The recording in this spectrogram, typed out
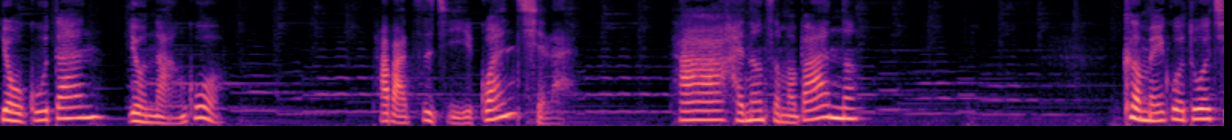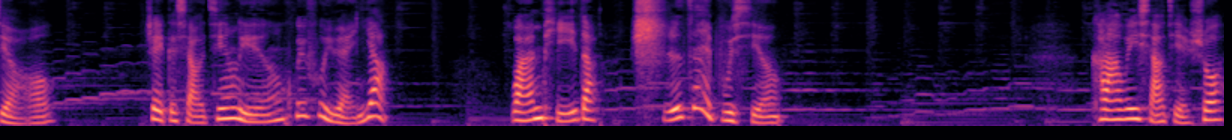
又孤单又难过。他把自己关起来，他还能怎么办呢？可没过多久，这个小精灵恢复原样，顽皮的实在不行。克拉薇小姐说：“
